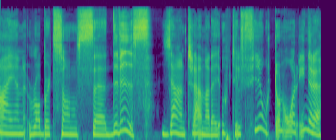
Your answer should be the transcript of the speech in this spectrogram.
Ian Robertsons eh, devis Hjärnträna dig upp till 14 år yngre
